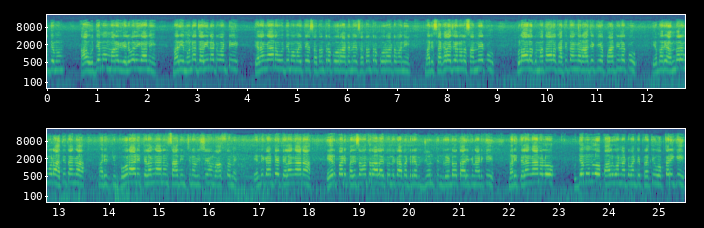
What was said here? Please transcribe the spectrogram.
ఉద్యమం. ఆ ఉద్యమం మనకు తెలియదు కానీ మరి మొన్న జరిగినటువంటి తెలంగాణ ఉద్యమం అయితే స్వతంత్ర పోరాటమే స్వతంత్ర పోరాటం అని మరి సకల జనుల సమ్మెకు కులాలకు మతాలకు అతీతంగా రాజకీయ పార్టీలకు మరి అందరం కూడా అతీతంగా మరి పోరాడి తెలంగాణను సాధించిన విషయం వాస్తవమే. ఎందుకంటే తెలంగాణ ఏర్పడి పది సంవత్సరాలు అవుతుంది కాబట్టి రేపు జూన్ రెండవ తారీఖు నాటికి మరి తెలంగాణలో ఉద్యమంలో పాల్గొన్నటువంటి ప్రతి ఒక్కరికి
